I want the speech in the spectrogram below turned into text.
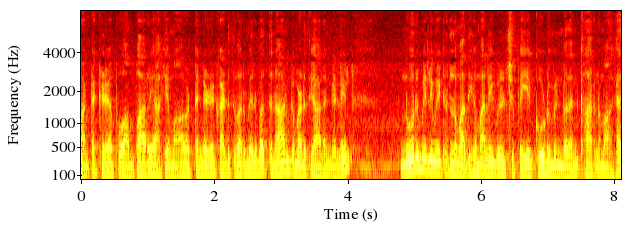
மட்டக்கிழப்பு அம்பாறை ஆகிய மாவட்டங்களுக்கு அடுத்து வரும் இருபத்தி நான்கு மணித்தியாலங்களில் நூறு மில்லிமீட்டரிலும் அதிக மழை வீழ்ச்சி பெய்யக்கூடும் என்பதன் காரணமாக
